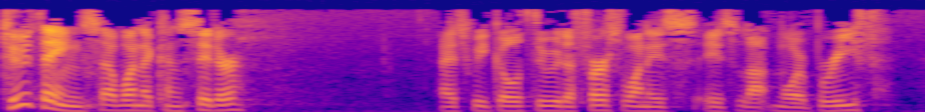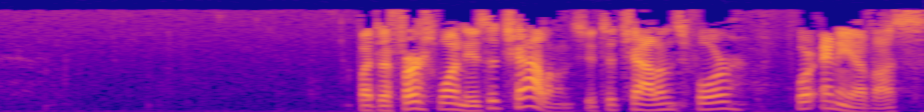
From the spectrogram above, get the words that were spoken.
Two things I want to consider as we go through. The first one is, is a lot more brief. But the first one is a challenge. It's a challenge for, for any of us.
